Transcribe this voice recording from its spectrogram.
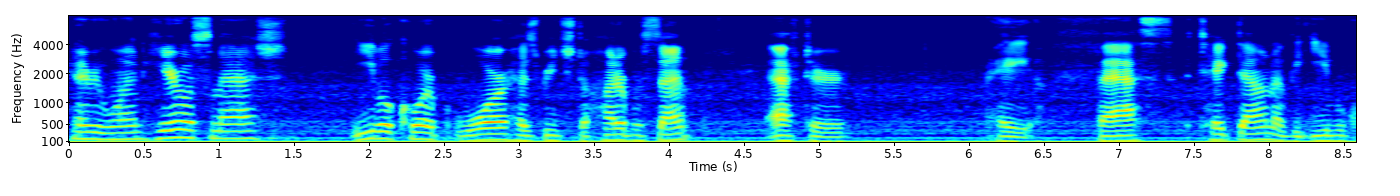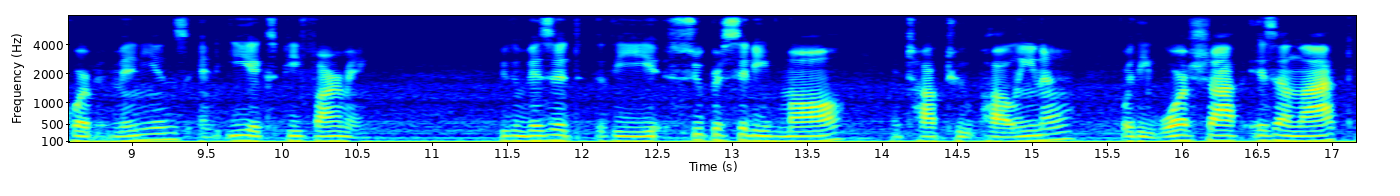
Hey everyone, HeroSmash Evil Corp War has reached 100% after a fast takedown of the Evil Corp minions and EXP farming. You can visit the Super City Mall and talk to Paulina, where the War Shop is unlocked,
